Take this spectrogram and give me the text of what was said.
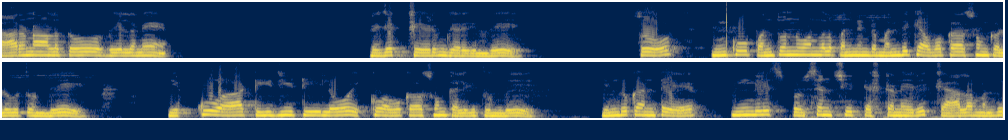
కారణాలతో వీళ్ళనే రిజెక్ట్ చేయడం జరిగింది. సో ఇంకో పంతొమ్మిది వందల పన్నెండు మందికి అవకాశం కలుగుతుంది. ఎక్కువ టీజీటీలో ఎక్కువ అవకాశం కలుగుతుంది. ఎందుకంటే ఇంగ్లీష్ ప్రొఫిషియన్సీ టెస్ట్ అనేది చాలామంది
